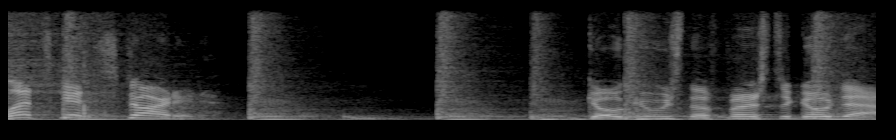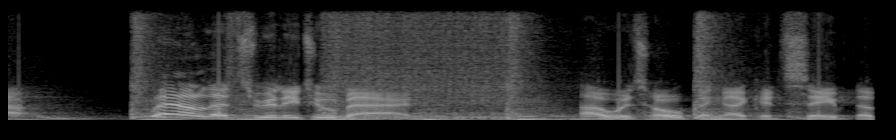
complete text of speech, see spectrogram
Let's get started. Goku's the first to go down. Well, that's really too bad. I was hoping I could save the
